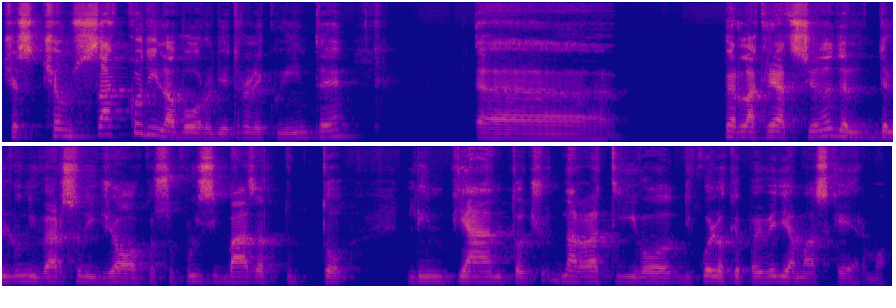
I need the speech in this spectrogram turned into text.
c'è, c'è un sacco di lavoro dietro le quinte eh, per la creazione del, dell'universo di gioco su cui si basa tutto l'impianto narrativo di quello che poi vediamo a schermo.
